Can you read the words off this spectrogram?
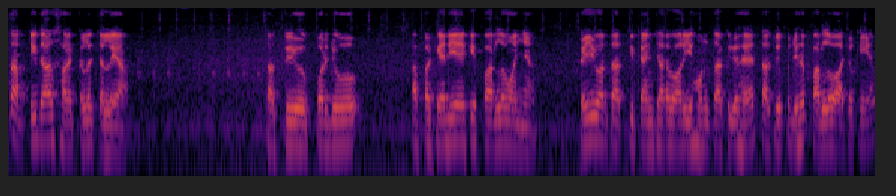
ਧਰਤੀ ਦਾ ਸਰਕਲ ਚੱਲਿਆ, ਧਰਤੀ ਦੇ ਉੱਪਰ ਜੋ ਆਪਾਂ ਕਹਿ ਦਈਏ ਕਿ ਪਰਲੋ ਆਈਆਂ, ਕਈ ਵਾਰ ਧਰਤੀ ਤਿੰਨ ਚਾਰ ਵਾਰੀ ਹੁਣ ਤੱਕ ਜੋ ਹੈ ਧਰਤੀ ਉੱਪਰ ਜੋ ਹੈ ਪਰਲੋ ਆ ਚੁੱਕੀ ਚੁੱਕੀਆਂ।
